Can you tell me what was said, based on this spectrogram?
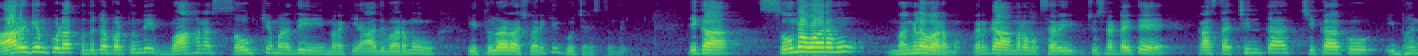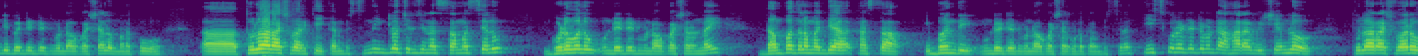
ఆరోగ్యం కూడా కుదుట పడుతుంది. వాహన సౌఖ్యం అనేది మనకి ఆదివారము ఈ తులారాశి వారికి గోచరిస్తుంది. ఇక సోమవారము మంగళవారము. కనుక మనం ఒకసారి చూసినట్టయితే కాస్త చింత చికాకు ఇబ్బంది పెట్టేటటువంటి అవకాశాలు మనకు తులారాశి వారికి కనిపిస్తుంది. ఇంట్లో చిన్న చిన్న సమస్యలు గొడవలు ఉండేటటువంటి అవకాశాలు ఉన్నాయి. దంపతుల మధ్య కాస్త ఇబ్బంది ఉండేటటువంటి అవకాశాలు కూడా కనిపిస్తున్నాయి. తీసుకునేటటువంటి ఆహార విషయంలో తులారాశి వారు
